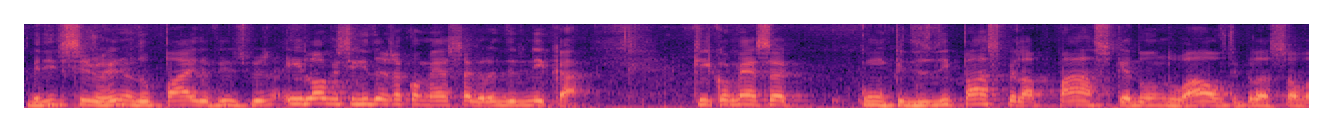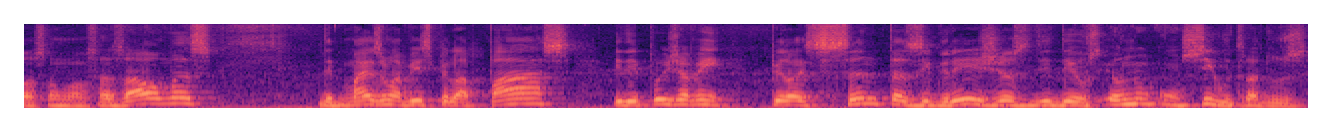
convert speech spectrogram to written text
bendito seja o reino do Pai, do Filho e do Espírito e logo em seguida já começa a grande Irinicá, que começa com um pedido de paz, pela paz que é do do alto e pela salvação das nossas almas, de- mais uma vez pela paz, e depois já vem pelas santas igrejas de Deus. Eu não consigo traduzir,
